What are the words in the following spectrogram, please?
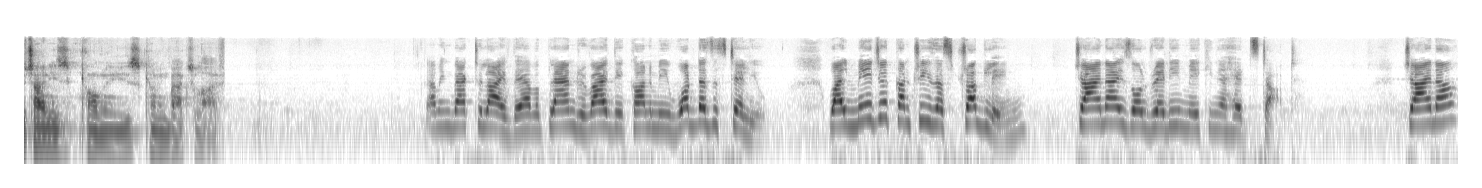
the Chinese economy is coming back to life coming back to life. They have a plan, to revive the economy. What does this tell you? While major countries are struggling, China is already making a head start. China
